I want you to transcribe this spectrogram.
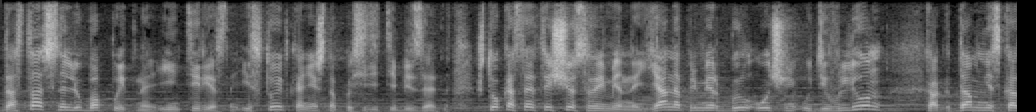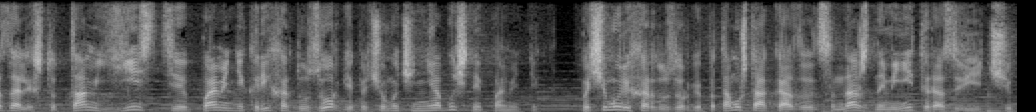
Достаточно любопытно и интересно. И стоит, конечно, посетить обязательно. Что касается еще современной. Я, например, был очень удивлен, когда мне сказали, что там есть памятник Рихарду Зорге, причем очень необычный памятник. Почему Рихарду Зорге? Потому что, оказывается, наш знаменитый разведчик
